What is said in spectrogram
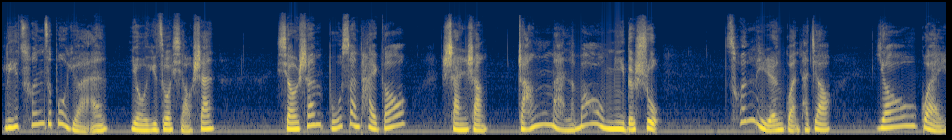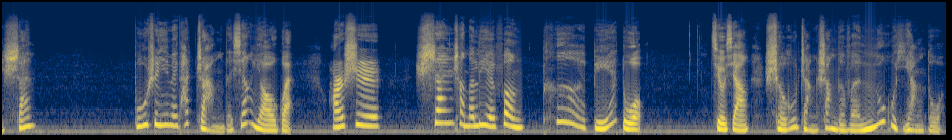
离村子不远有一座小山，小山不算太高，山上长满了茂密的树。村里人管它叫“妖怪山”，不是因为它长得像妖怪，而是山上的裂缝特别多，就像手掌上的纹路一样多。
